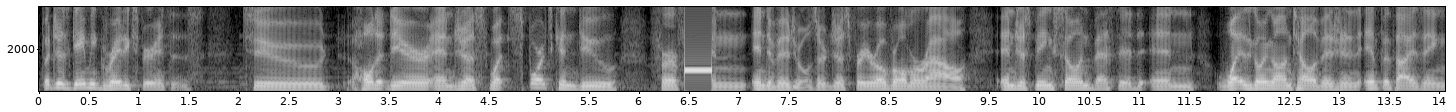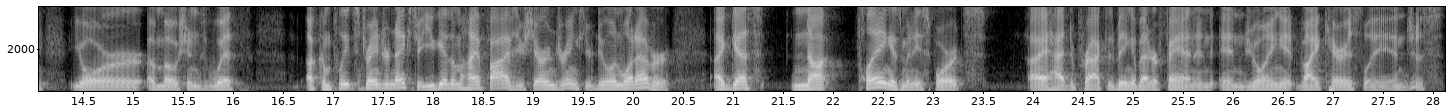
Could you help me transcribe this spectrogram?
but just gave me great experiences to hold it dear and just what sports can do for individuals or just for your overall morale and just being so invested in what is going on television and empathizing your emotions with a complete stranger next to you. You give them high fives, you're sharing drinks, you're doing whatever. I guess not playing as many sports, I had to practice being a better fan and, and enjoying it vicariously and just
